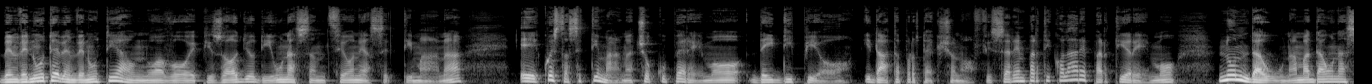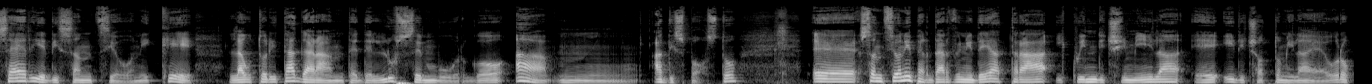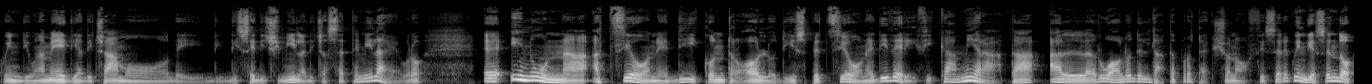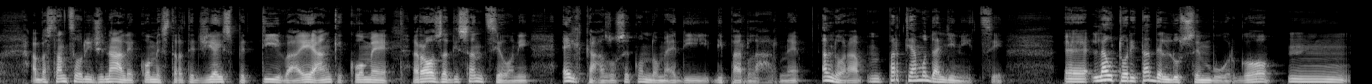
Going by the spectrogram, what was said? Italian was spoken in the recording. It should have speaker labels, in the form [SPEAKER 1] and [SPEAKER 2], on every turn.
[SPEAKER 1] Benvenute e benvenuti a un nuovo episodio di Una sanzione a settimana e questa settimana ci occuperemo dei DPO, i Data Protection Officer, e in particolare partiremo non da una ma da una serie di sanzioni che l'autorità garante del Lussemburgo ha, mm, ha disposto eh, sanzioni per darvi un'idea tra i 15.000 e i 18.000 euro, quindi una media diciamo dei, di, di 16.000-17.000 euro, eh, in un'azione di controllo, di ispezione, di verifica mirata al ruolo del Data Protection Officer. Quindi essendo abbastanza originale come strategia ispettiva e anche come rosa di sanzioni, è il caso secondo me di, di parlarne. Allora, partiamo dagli inizi. Eh, l'autorità del Lussemburgo mh, mm,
